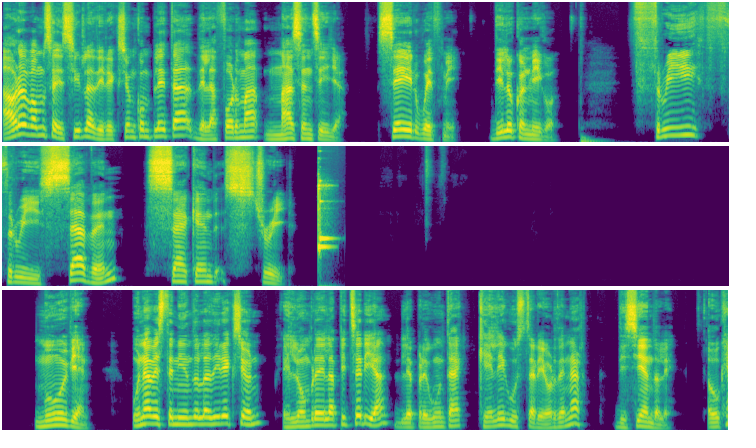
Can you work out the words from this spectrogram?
Ahora vamos a decir la dirección completa de la forma más sencilla. Say it with me. Dilo conmigo. 337 Second Street. Muy bien. Una vez teniendo la dirección, el hombre de la pizzería le pregunta qué le gustaría ordenar, diciéndole, OK,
